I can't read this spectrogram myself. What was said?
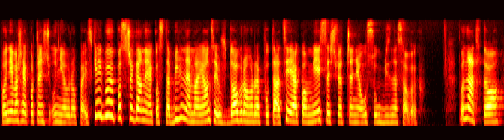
ponieważ jako część Unii Europejskiej były postrzegane jako stabilne, mające już dobrą reputację jako miejsce świadczenia usług biznesowych. Ponadto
